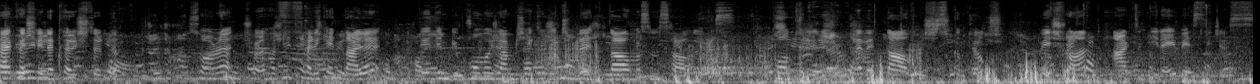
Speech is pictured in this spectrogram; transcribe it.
çay kaşığıyla karıştırdım. Sonra şöyle hafif hareketlerle dediğim gibi homojen bir şekilde içinde dağılmasını sağlıyoruz. Kontrol ediyorum. Evet dağılmış. Sıkıntı yok. Ve şu an artık İra'yı besleyeceğiz.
